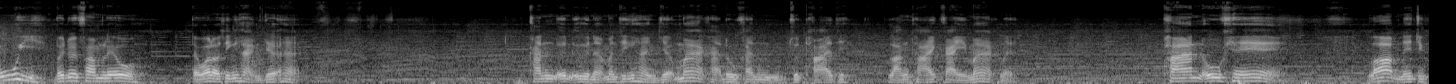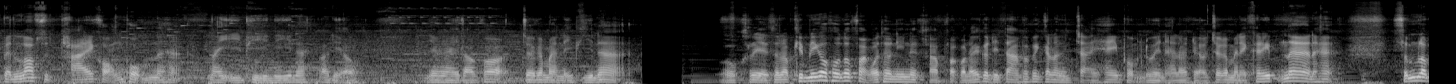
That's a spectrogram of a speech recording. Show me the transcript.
อุ้ย ไปด้วยความเร็ว แต่ว่าเราทิ้งห่างเยอะฮะ คันอื่นๆอะมันทิ้งห่างเยอะมากค่ะดูคันสุดท้ายทีหลังท้ายไก่มากเลยผ่านโอเค รอบนี้จึงเป็นรอบสุดท้ายของผมนะฮะ ใน EP นี้นะแล้วเดี๋ยว ยังไงเราก็เจอกันใหม่ใน EP หน้า โอเคสำหรับคลิปนี้ก็คงต้องฝากไว้เท่านี้นะครับ ฝากกดไลค์กดติดตามเพื่อเป็นกำลังใจให้ผมด้วยนะ แล้วเดี๋ยวเจอกันใหม่ในคลิปหน้านะฮะสำหรับ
